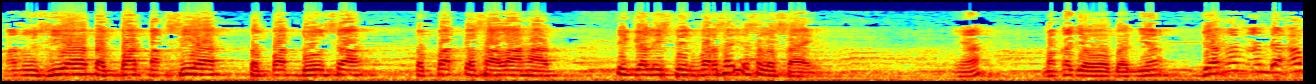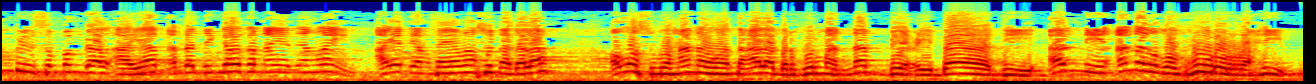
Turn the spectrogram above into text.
Manusia tempat maksiat, tempat dosa, tempat kesalahan, tinggal istighfar saja selesai. Ya, maka jawabannya jangan anda ambil sepenggal ayat, anda tinggalkan ayat yang lain. Ayat yang saya maksud adalah Allah Subhanahu wa taala berfirman, "Nabbi ibadi anni anal ghafurur rahim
